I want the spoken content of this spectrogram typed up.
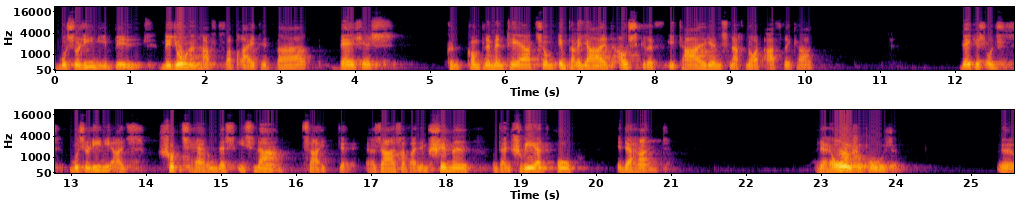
Mussolini-Bild millionenhaft verbreitet war, welches komplementär zum imperialen Ausgriff Italiens nach Nordafrika, welches uns Mussolini als Schutzherrn des Islam zeigte. Er saß auf einem Schimmel und ein Schwert hoch in der Hand. Eine heroische Pose. Äh,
